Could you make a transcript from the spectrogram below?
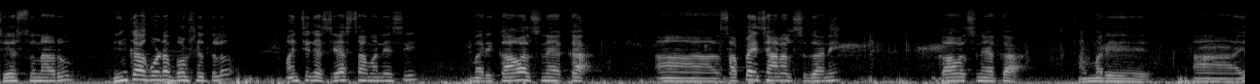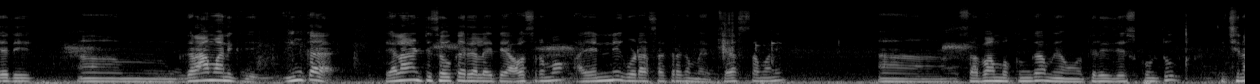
చేస్తున్నారు. ఇంకా కూడా భవిష్యత్తులో మంచిగా చేస్తామనేసి మరి కావాల్సిన యొక్క సప్లై ఛానల్స్ కానీ కావాల్సిన యొక్క మరి ఏది గ్రామానికి ఇంకా ఎలాంటి సౌకర్యాలు అయితే అవసరమో అవన్నీ కూడా సక్రమంగా మేము చేస్తామని సభాముఖంగా మేము తెలియజేసుకుంటూ ఇచ్చిన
